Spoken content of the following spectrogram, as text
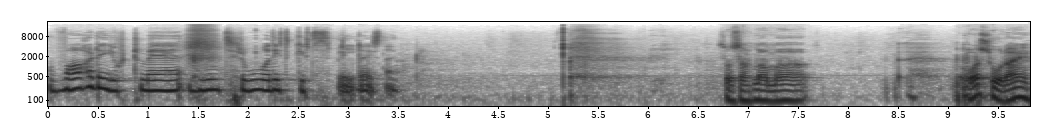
Hva har det gjort med din tro og ditt gudsbilde, Øystein? Som sagt, mamma og Solveig,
